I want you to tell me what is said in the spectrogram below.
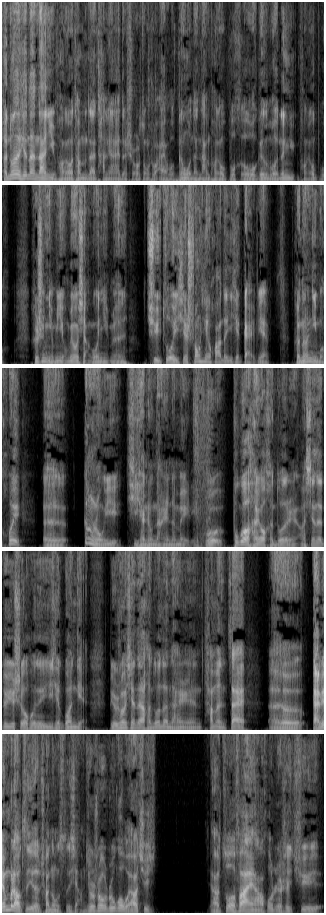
很多的现在男女朋友他们在谈恋爱的时候，总说，哎，我跟我的男朋友不和，我跟我的女朋友不和。可是你们有没有想过，你们去做一些双性化的一些改变，可能你们会。呃，更容易体现出男人的魅力。不不过还有很多的人啊，现在对于社会的一些观点，比如说现在很多的男人，他们在呃改变不了自己的传统思想，就是说，如果我要去啊做饭呀，或者是去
